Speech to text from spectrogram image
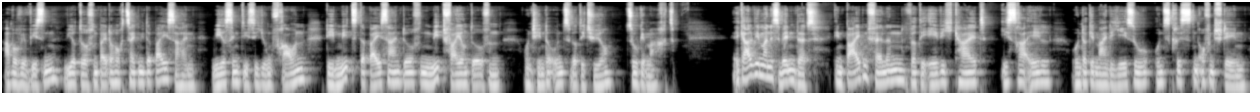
aber wir wissen, wir dürfen bei der Hochzeit mit dabei sein. Wir sind diese Jungfrauen, die mit dabei sein dürfen, mitfeiern dürfen und hinter uns wird die Tür zugemacht. Egal wie man es wendet, in beiden Fällen wird die Ewigkeit Israel und der Gemeinde Jesu uns Christen offenstehen.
